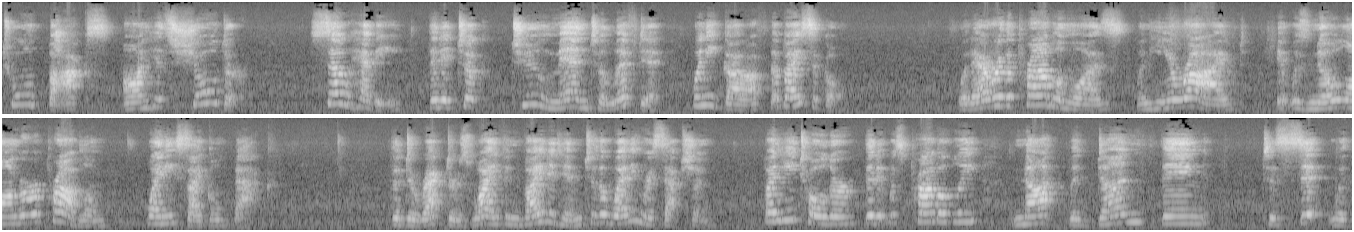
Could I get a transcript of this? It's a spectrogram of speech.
toolbox on his shoulder, so heavy that it took two men to lift it when he got off the bicycle. Whatever the problem was when he arrived, it was no longer a problem when he cycled back. The director's wife invited him to the wedding reception, but he told her that it was probably not the done thing to sit with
